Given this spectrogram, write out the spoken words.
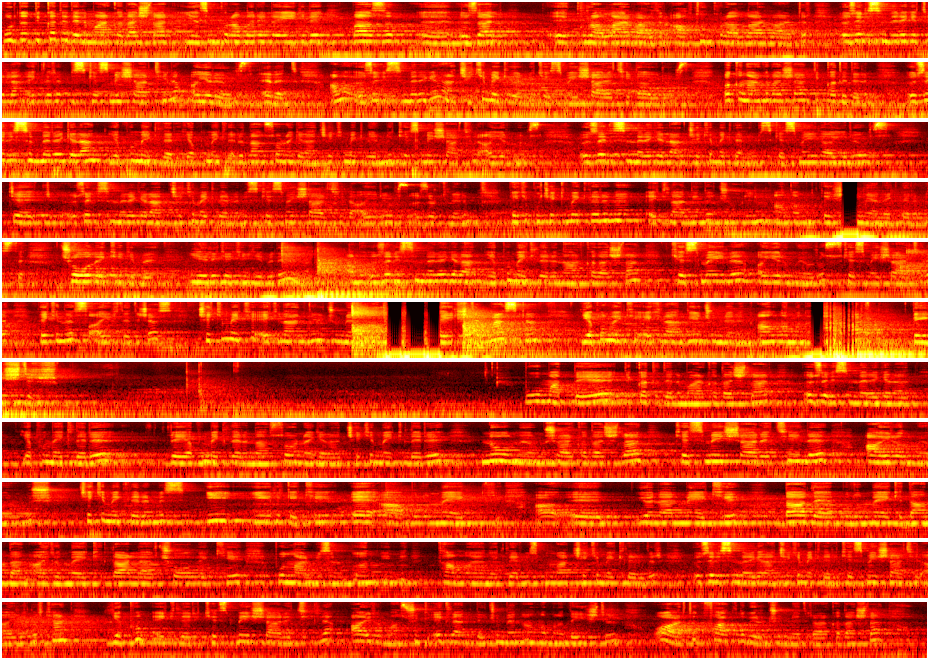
Burada dikkat edelim arkadaşlar. Yazım kurallarıyla ilgili bazı e, özel e, kurallar vardır, altın kurallar vardır. Özel isimlere getirilen ekleri biz kesme işaretiyle ayırıyoruz. Evet. Ama özel isimlere gelen çekim eklerini kesme işaretiyle ayırıyoruz. Bakın arkadaşlar dikkat edelim. Özel isimlere gelen yapım ekleri, yapım eklerinden sonra gelen çekim eklerini kesme işaretiyle ayırmıyoruz. Özel isimlere gelen çekim eklerini biz kesme ile ayırıyoruz. Özel isimlere gelen çekim eklerini biz kesme işaretiyle ayırıyoruz. Özür dilerim. Peki bu çekim ekleri ne? Eklendiğinde cümlenin anlamını değiştirmeyen eklerimizdi. Çoğul eki gibi, iyilik eki gibi değil mi? Ama özel isimlere gelen yapım eklerini arkadaşlar kesme ile ayırmıyoruz. Kesme işaretiyle. Peki nasıl ayırt edeceğiz? Çekim eki eklendiği cümlenin değiştirmezken yapım eki eklendiği cümlenin anlamını değiştirir. Bu maddeye dikkat edelim arkadaşlar. Özel isimlere gelen yapım ekleri ve yapım eklerinden sonra gelen çekim ekleri ne olmuyormuş arkadaşlar? Kesme işaretiyle ayrılmıyormuş. Çekim eklerimiz i iyilik eki, e a bulunma eki, a, e, yönelme eki, da de bulunma eki, dandan ayrılma eki, darlar çoğul eki. Bunlar bizim ın, in, tamlayan eklerimiz. Bunlar çekim ekleridir. Özel isimlere gelen çekim ekleri kesme işaretiyle ayrılırken yapım ekleri kesme işaretiyle ayrılmaz. Çünkü eklendiğinde cümlenin anlamını değiştirir. O artık farklı bir cümledir arkadaşlar.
